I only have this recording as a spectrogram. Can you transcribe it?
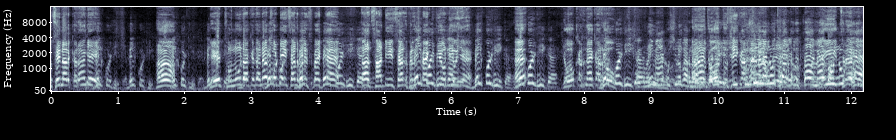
ਉਸੇ ਨਾਲ ਕਰਾਂਗੇ। ਬਿਲਕੁਲ ਠੀਕ ਹੈ ਬਿਲਕੁਲ ਠੀਕ ਹੈ ਬਿਲਕੁਲ ਠੀਕ ਹੈ ਜੇ ਤੁਹਾਨੂੰ ਲੱਗਦਾ ਨਾ ਤੁਹਾਡੀ ਸੈਲਫ ਰਿਸਪੈਕਟ ਹੈ ਤਾਂ ਸਾਡੀ ਸੈਲਫ ਰਿਸਪੈਕਟ ਵੀ ਉਨੀ ਹੋਈ ਹੈ। ਬਿਲਕੁਲ ਠੀਕ ਹੈ? ਬਿਲਕੁਲ ਠੀਕ ਹੈ। ਜੋ ਕਰਨਾ ਕਰ ਲਓ। ਬਿਲਕੁਲ ਠੀਕ ਹੈ। ਨਹੀਂ ਮੈਂ ਕੁਝ ਨਹੀਂ ਕਰਨਾ। ਜੋ ਤੁਸੀਂ ਕਰਨਾ। ਮੈਨੂੰ ਥ੍ਰੈਟ ਦਿੱਤਾ ਮੈਂ ਤੁਹਾਨੂੰ ਕਿਹਾ।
